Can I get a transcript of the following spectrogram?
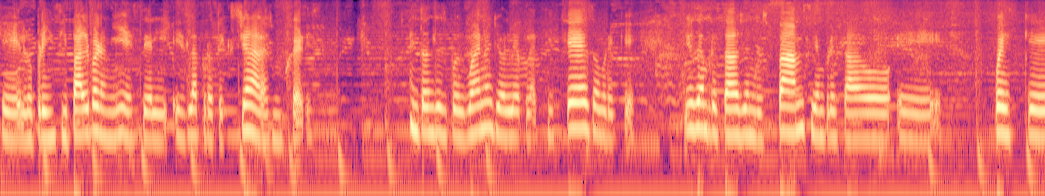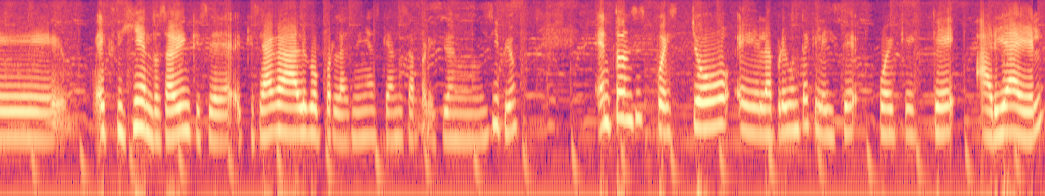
que lo principal para mí es, el, es la protección a las mujeres. Entonces, pues bueno, yo le platiqué sobre que yo siempre he estado haciendo spam, siempre he estado, eh, pues que exigiendo, ¿saben? Que se, que se haga algo por las niñas que han desaparecido en el municipio. Entonces, pues yo eh, la pregunta que le hice fue que qué haría él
